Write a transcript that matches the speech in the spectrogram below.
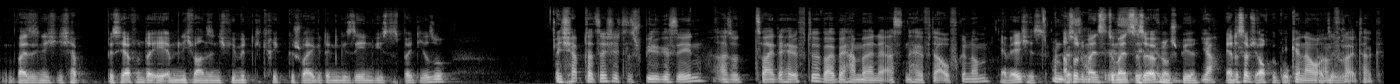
weiß ich nicht, ich habe bisher von der EM nicht wahnsinnig viel mitgekriegt, geschweige denn gesehen. Wie ist das bei dir so? Ich habe tatsächlich das Spiel gesehen, also zweite Hälfte, weil wir haben ja in der ersten Hälfte aufgenommen. Ja, welches? Achso, du meinst, du meinst das Eröffnungsspiel? Ja. Ja, das habe ich auch geguckt. Genau, am Freitag.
